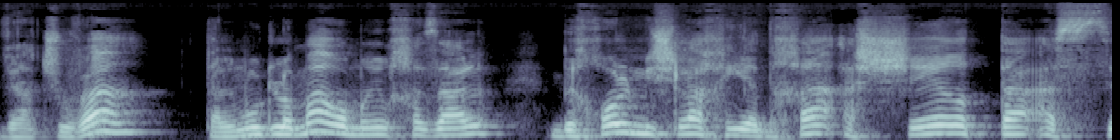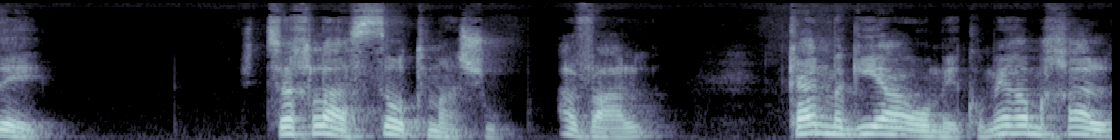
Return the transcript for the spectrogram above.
והתשובה, תלמוד לומר אומרים חז"ל, בכל משלח ידך אשר תעשה. צריך לעשות משהו, אבל כאן מגיע העומק, אומר המח"ל,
